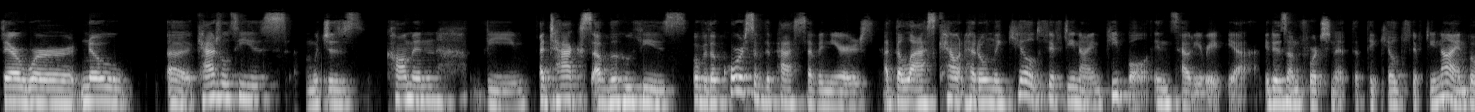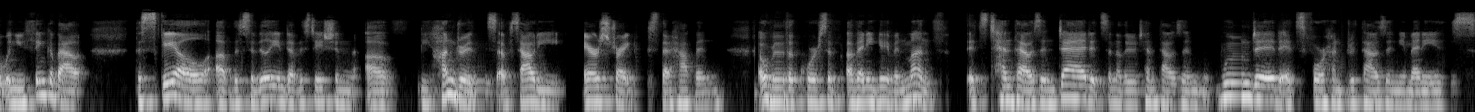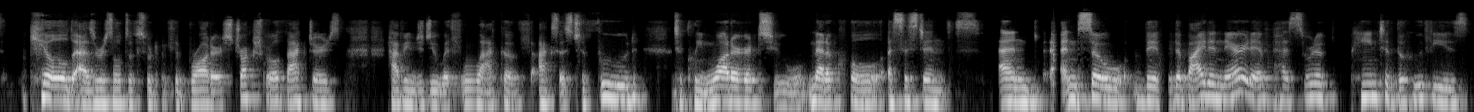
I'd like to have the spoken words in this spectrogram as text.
There were no uh, casualties, which is common. The attacks of the Houthis over the course of the past seven years, at the last count, had only killed 59 people in Saudi Arabia. It is unfortunate that they killed 59, but when you think about the scale of the civilian devastation of the hundreds of Saudi airstrikes that happen over the course of, of any given month. It's 10,000 dead, it's another 10,000 wounded, it's 400,000 Yemenis killed as a result of sort of the broader structural factors having to do with lack of access to food, to clean water, to medical assistance. And, and so the, the Biden narrative has sort of painted the Houthis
